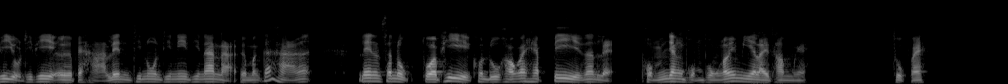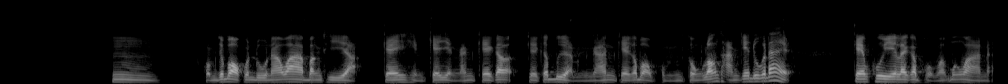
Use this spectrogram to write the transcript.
พี่อยู่ที่พี่เออไปหาเล่นที่นู่นที่นี่ที่นั่นอะเออมันก็หาเล่นสนุกตัวพี่คนดูเขาก็แฮปปี้นั่นแหละ ผมยังผมผมก็ไม่มีอะไรทำไง ถูกไหม อืม ผมจะบอกคนดูนะว่าบางทีอะแกเห็นแกอย่างนั้น แกก็แกก็เบื่อเหมือนกันแกก็บอกผมตรงลองถามแกดูก็ได้ แกคุยอะไรกับผมอะเมื่อวานอะ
